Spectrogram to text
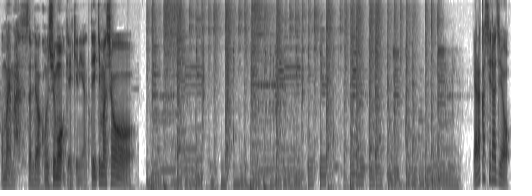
思います。それでは今週も元気にやっていきましょう。やらかしラジオ。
